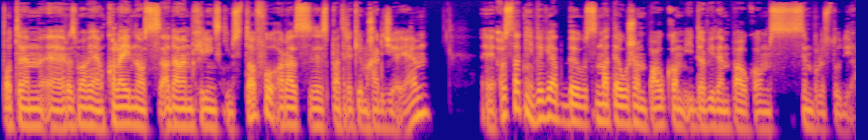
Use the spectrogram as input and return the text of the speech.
Potem e, rozmawiałem kolejno z Adamem Chylińskim z TOFU oraz z Patrykiem Hardziejem. E, ostatni wywiad był z Mateuszem Pałką i Dawidem Pałką z Symbol Studio.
